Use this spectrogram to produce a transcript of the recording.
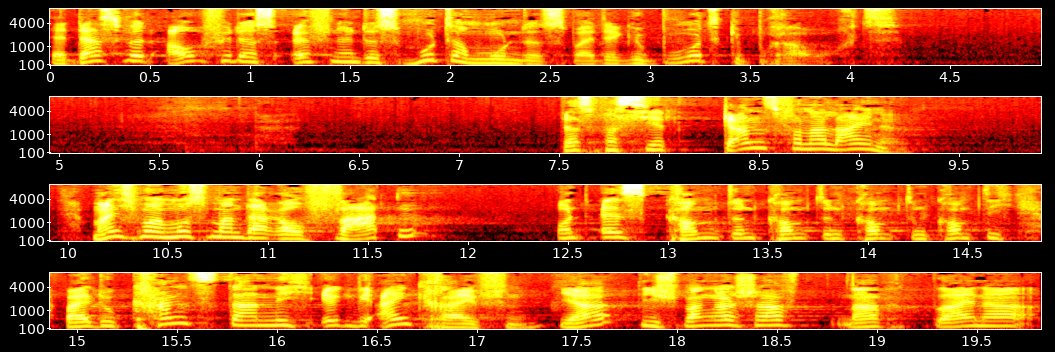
äh, das wird auch für das Öffnen des Muttermundes bei der Geburt gebraucht. Das passiert ganz von alleine. Manchmal muss man darauf warten und es kommt und kommt und kommt und kommt nicht, weil du kannst da nicht irgendwie eingreifen. Ja, die Schwangerschaft nach deiner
